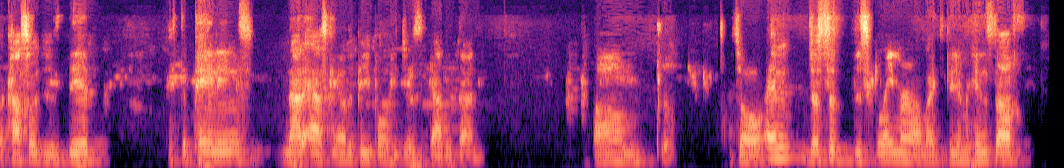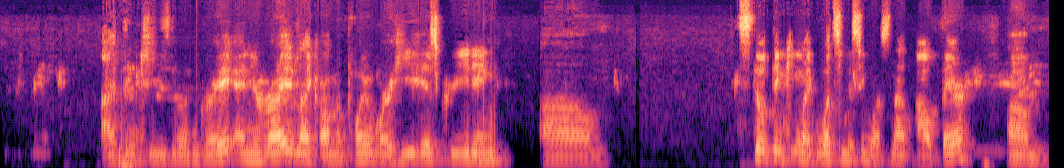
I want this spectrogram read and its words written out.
Picasso just did the paintings, not asking other people. He just got it done. Um, True. So, and just a disclaimer on like the Peter McKinnon stuff. I think he's doing great. And you're right, like on the point where he is creating, um, still thinking like what's missing, what's not out there. Um,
